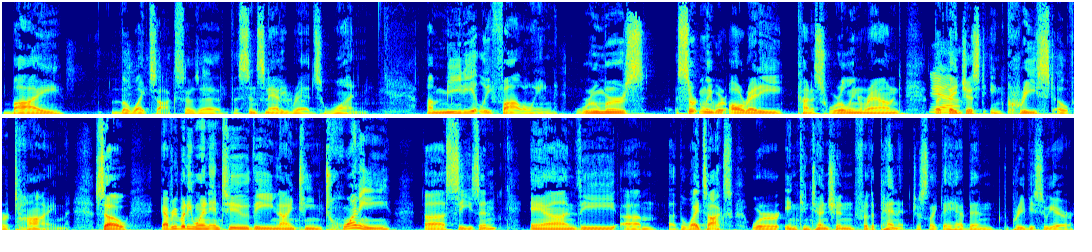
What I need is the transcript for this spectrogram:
by the White Sox, so the the Cincinnati Reds won. Immediately following, rumors certainly were already kind of swirling around, but Yeah. they just increased over time. So everybody went into the 1920 uh, season, and the um, uh, the White Sox were in contention for the pennant, just like they had been the previous year,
